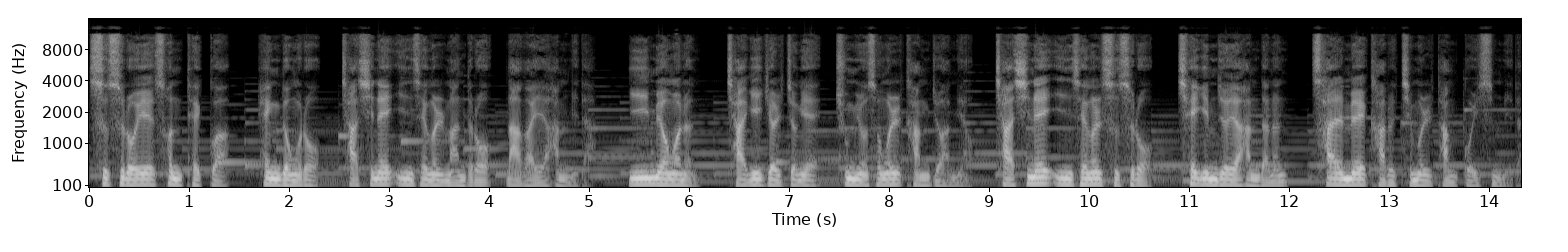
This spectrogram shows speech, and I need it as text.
스스로의 선택과 행동으로 자신의 인생을 만들어 나가야 합니다. 이 명언은 자기 결정의 중요성을 강조하며 자신의 인생을 스스로 책임져야 한다는 삶의 가르침을 담고 있습니다.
